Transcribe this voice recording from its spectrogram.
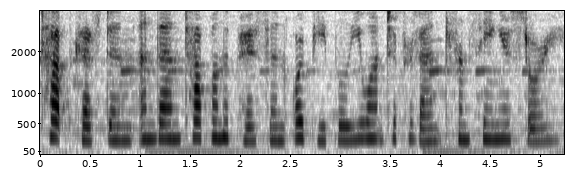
Tap Custom and then tap on the person or people you want to prevent from seeing your story.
